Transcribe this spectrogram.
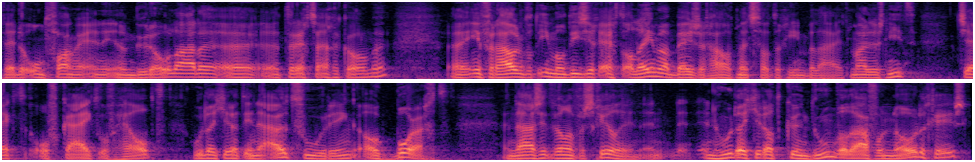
werden ontvangen en in een bureaulade terecht zijn gekomen. in verhouding tot iemand die zich echt alleen maar bezighoudt met strategie en beleid. Maar dus niet checkt of kijkt of helpt hoe dat je dat in de uitvoering ook borgt. En daar zit wel een verschil in. En, en hoe dat je dat kunt doen, wat daarvoor nodig is,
